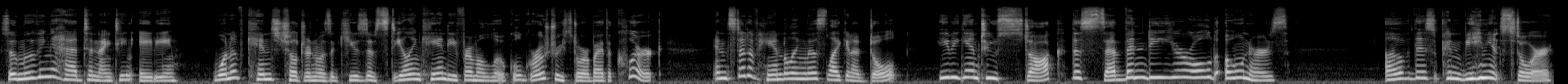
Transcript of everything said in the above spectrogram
So, moving ahead to 1980, one of Ken's children was accused of stealing candy from a local grocery store by the clerk, and instead of handling this like an adult, he began to stalk the 70 year old owners of this convenience store,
